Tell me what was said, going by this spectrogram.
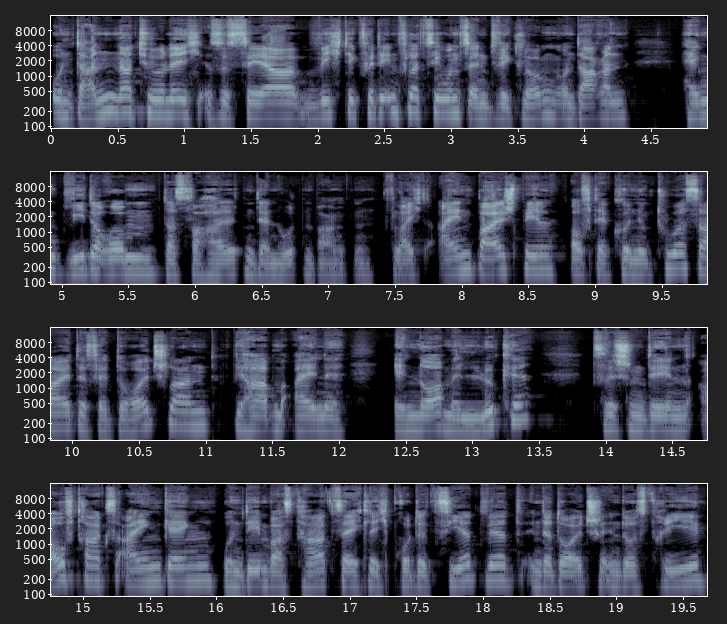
Und dann natürlich ist es sehr wichtig für die Inflationsentwicklung und daran hängt wiederum das Verhalten der Notenbanken. Vielleicht ein Beispiel auf der Konjunkturseite für Deutschland. Wir haben eine enorme Lücke zwischen den Auftragseingängen und dem, was tatsächlich produziert wird in der deutschen Industrie.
